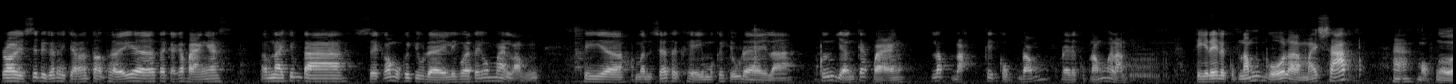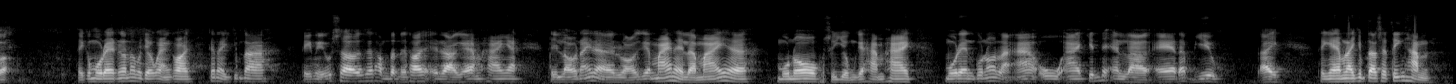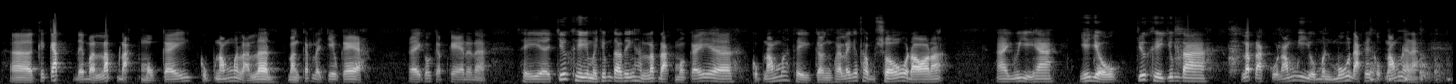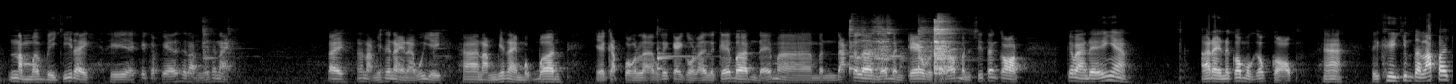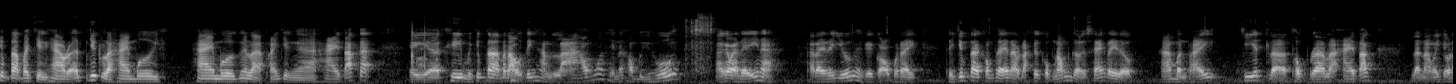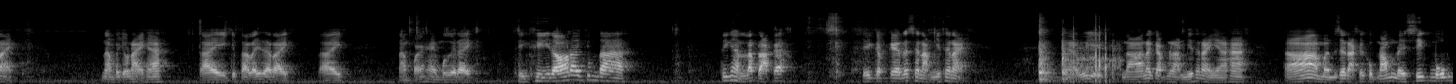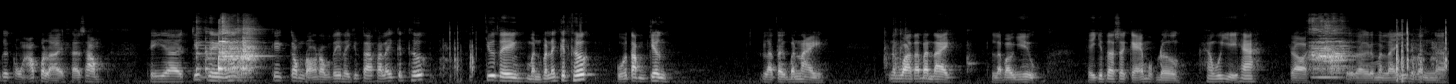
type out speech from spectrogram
Rồi, xin được gửi lời chào đến toàn thể uh, tất cả các bạn nha. Hôm nay chúng ta sẽ có một cái chủ đề liên quan tới máy lạnh. Thì uh, mình sẽ thực hiện một cái chủ đề là hướng dẫn các bạn lắp đặt cái cục nóng. Đây là cục nóng máy lạnh. Thì đây là cục nóng của là máy sáp ha, một ngựa. Thì cái model đó nó cho các bạn coi. Cái này chúng ta tìm hiểu sơ cái thông tin này thôi, RGM2 nha. Thì loại này là loại cái máy này là máy uh, mono sử dụng ga 22. Model của nó là AUA9LEW. Đây, thì ngày hôm nay chúng ta sẽ tiến hành à, cái cách để mà lắp đặt một cái cục nóng máy lạnh lên bằng cách là treo ke. Đây có cặp ke đây nè. Thì à, trước khi mà chúng ta tiến hành lắp đặt một cái à, cục nóng thì cần phải lấy cái thông số đo đó. Hai quý vị ha. Ví dụ trước khi chúng ta lắp đặt cục nóng ví dụ mình muốn đặt cái cục nóng này nè nó nằm ở vị trí đây thì cái cặp ke sẽ nằm như thế này. Đây nó nằm như thế này nè quý vị. Ha, nằm như thế này một bên và cặp còn lại cái cây còn lại là kế bên để mà mình đặt cái lên để mình treo rồi sau đó mình xích tán con. Các bạn để ý nha. Ở đây nó có một góc cột ha thì khi chúng ta lắp á, chúng ta phải chừng hao ra ít nhất là 20 20 nghĩa là khoảng chừng à, hai tấc á. Thì à, khi mà chúng ta bắt đầu tiến hành lá ống á, thì nó không bị vướng. À, các bạn để ý nè ở đây nó vướng cái cây cột ở đây. Thì chúng ta không thể nào đặt cái cục nóng gần sát đây được. Ha mình phải chí ít là thục ra là hai tấc là nằm ở chỗ này. Nằm ở chỗ này ha. Đây chúng ta lấy ra đây. Đây nằm khoảng 20 ở đây. Thì khi đó đó chúng ta tiến hành lắp đặt á thì cặp ke nó sẽ nằm như thế này. Nè quý vị nó nó cặp nằm như thế này nha ha đó mình sẽ đặt cái cục nóng để siết bốn cái con ốc lại là xong. Thì uh, trước tiên á, cái công đoạn đầu tiên là chúng ta phải lấy kích thước. Trước tiên mình phải lấy kích thước của tâm chân là từ bên này nó qua tới bên đây là bao nhiêu. Thì chúng ta sẽ kẻ một đường ha quý vị ha. Rồi từ từ mình lấy để mình uh,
